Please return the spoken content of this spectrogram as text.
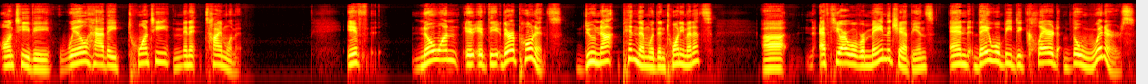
on TV will have a 20 minute time limit. If no one, if the their opponents do not pin them within 20 minutes, uh, FTR will remain the champions and they will be declared the winners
